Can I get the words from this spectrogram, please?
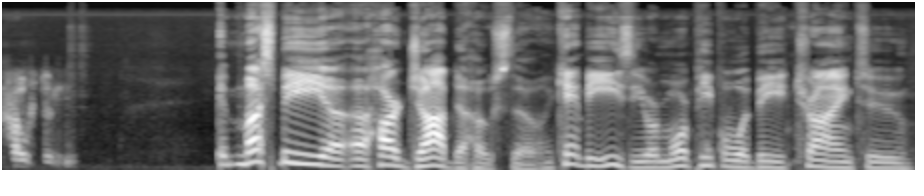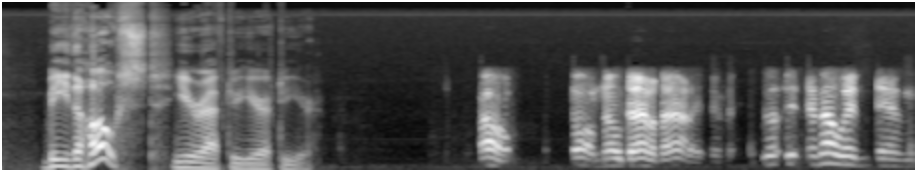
hosting. It must be a, a hard job to host, though. It can't be easy, or more people would be trying to be the host year after year after year. Oh, oh, no doubt about it. You know, in in,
